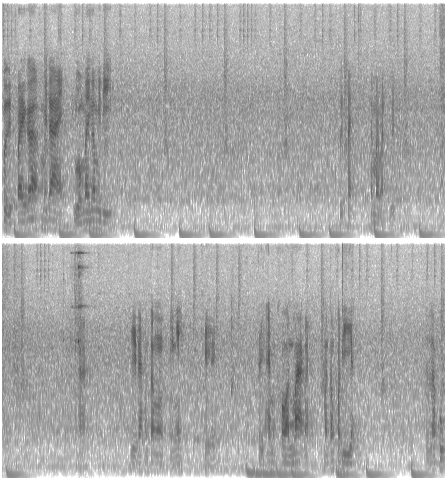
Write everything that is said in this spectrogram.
ฝืดไปก็ไม่ได้ หลวมไปก็ไม่ดีฝืดไปทำไมมันฝืดอ่าโอเคนะมันต้องอย่างนี้โอเคแต่อย่าให้มันคอนมากนะ มันต้องพอดีอะเสร็จแล้วปุ๊บ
